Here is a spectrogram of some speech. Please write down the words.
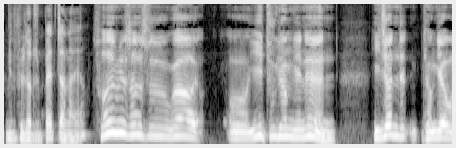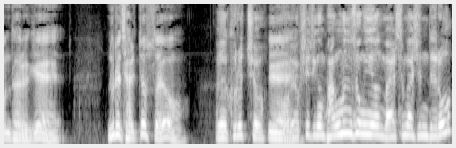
미드필더를 좀 뺐잖아요. 손흥민 선수가 어, 이 두 경기는 이전 경기하고는 다르게 눈에 잘 띄었어요. 예, 그렇죠. 예. 어, 역시 지금 박문성 의원 말씀하신 대로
